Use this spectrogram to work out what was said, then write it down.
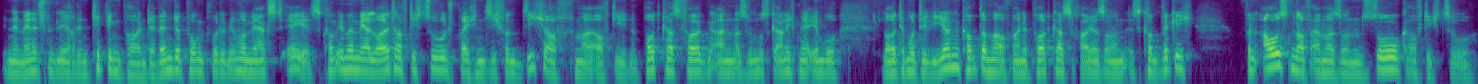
in der Managementlehre den Tipping Point, der Wendepunkt, wo du immer merkst, ey, jetzt kommen immer mehr Leute auf dich zu und sprechen sich von sich auch mal auf die Podcast-Folgen an. Also du musst gar nicht mehr irgendwo Leute motivieren, kommt doch mal auf meine Podcast-Reihe, sondern es kommt wirklich von außen auf einmal so ein Sog auf dich zu.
